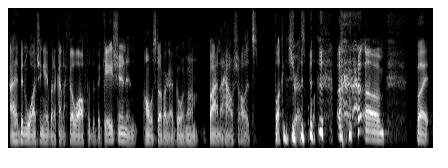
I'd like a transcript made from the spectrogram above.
I had been watching it, but I kind of fell off with the vacation and all the stuff I got going on. Buying a house, y'all. It's fucking stressful. um, but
